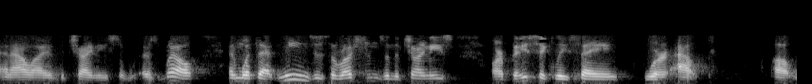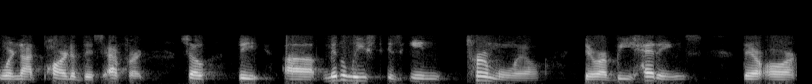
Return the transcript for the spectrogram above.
an ally of the Chinese as well. And what that means is the Russians and the Chinese are basically saying, we're out. Uh, we're not part of this effort. So the uh, Middle East is in turmoil. There are beheadings. There are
